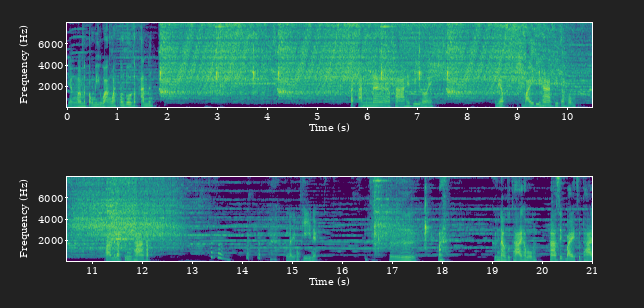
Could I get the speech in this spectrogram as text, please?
อย่างน้อยมันต้องมีหวังวะต้องโดนสักอันนึงสักอันหนึงหน้าผ่าให้พี่หน่อย อันนี้ครับใบที่ห้าสิบครับผม ผ่านไปแล้วครึ่งทางครับ อะไรของพี่เนี่ย เออ มา ครึ่งทางสุดท้ายครับผมห้าสิบใบสุดท้าย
